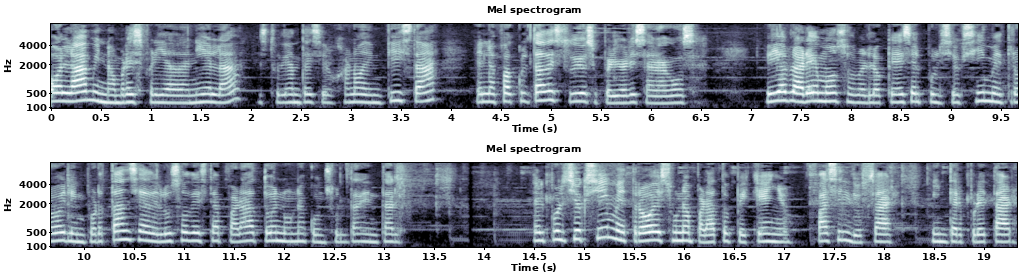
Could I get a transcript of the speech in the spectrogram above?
Hola, mi nombre es Fría Daniela, estudiante cirujano dentista en la Facultad de Estudios Superiores Zaragoza. Hoy hablaremos sobre lo que es el pulsioxímetro y la importancia del uso de este aparato en una consulta dental. El pulsioxímetro es un aparato pequeño, fácil de usar, interpretar,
